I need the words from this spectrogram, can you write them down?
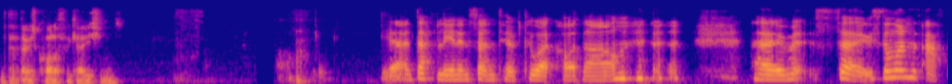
those qualifications. Yeah, definitely an incentive to work hard now. um, so someone has asked,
